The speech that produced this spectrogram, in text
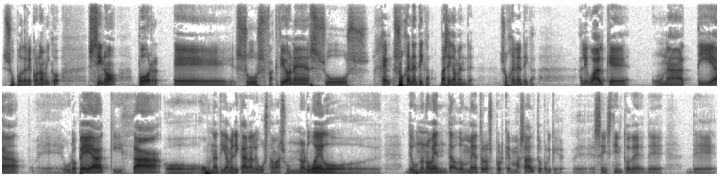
su poder económico, sino por eh, sus facciones, su genética, básicamente. Su genética. Al igual que una tía europea, quizá, o, una tía americana, le gusta más un noruego de 1,90 o 2 metros, porque es más alto, porque ese instinto de de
